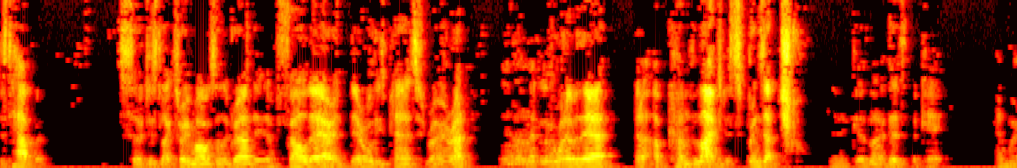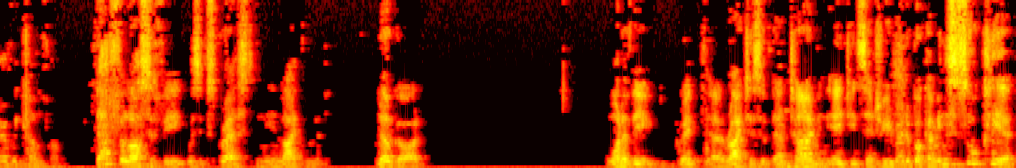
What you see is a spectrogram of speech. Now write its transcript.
Just happened. So just like throwing marbles on the ground, they fell there, and there are all these planets roaming around. And that little one over there, and up comes life, It just springs up, and it goes like this. Okay. And where have we come from? That philosophy was expressed in the Enlightenment. No God. One of the great uh, writers of that time in the 18th century wrote a book. I mean, this is all clear.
